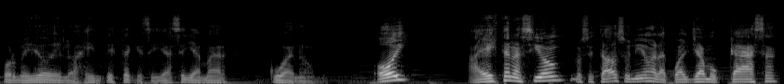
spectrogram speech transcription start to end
por medio de la gente esta que se hace llamar QAnon. Hoy, a esta nación, los Estados Unidos, a la cual llamo casa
